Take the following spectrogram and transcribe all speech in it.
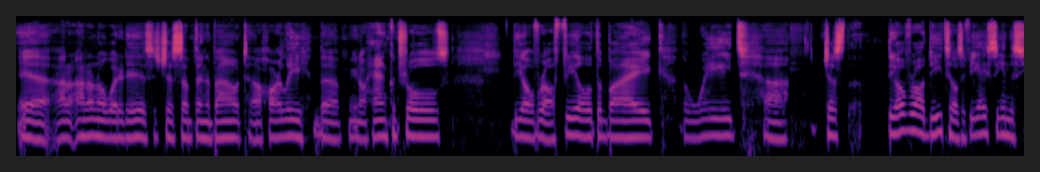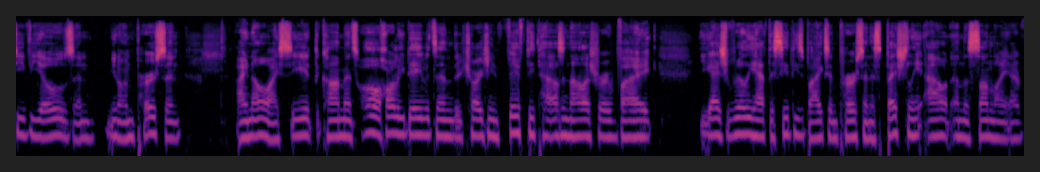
Yeah i don't, I don't know what it is. It's just something about uh, harley the you know hand controls the overall feel of the bike the weight uh, just the overall details. If you guys seen the cvos and you know in person I know, I see it, the comments, oh, Harley Davidson, they're charging $50,000 for a bike. You guys really have to see these bikes in person, especially out in the sunlight. I've,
